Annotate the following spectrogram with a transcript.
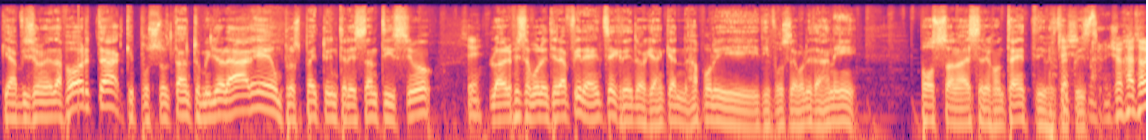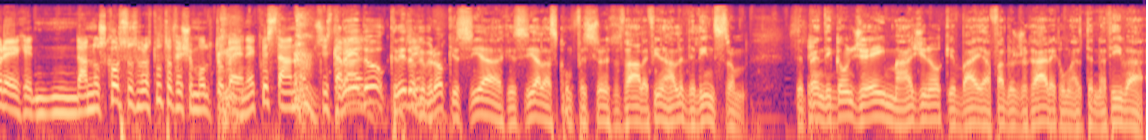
che ha visione da porta, che può soltanto migliorare, è un prospetto interessantissimo. Sì. Lo avrei preso volentieri a Firenze e credo che anche a Napoli i tifosi napoletani possano essere contenti di questo sì, acquisto. Sì, un giocatore che l'anno scorso soprattutto fece molto bene e quest'anno si sta Credo, credo sì. che però che sia, che sia, la sconfessione totale finale dell'Instrom. Se prendi J immagino che vai a farlo giocare come alternativa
